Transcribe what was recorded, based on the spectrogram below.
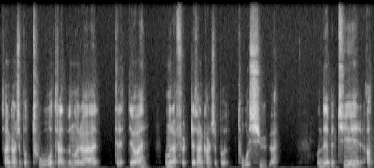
så er den kanskje på 32 når du er 30 år, og når du er 40 så er den kanskje på 22. Og Det betyr at,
